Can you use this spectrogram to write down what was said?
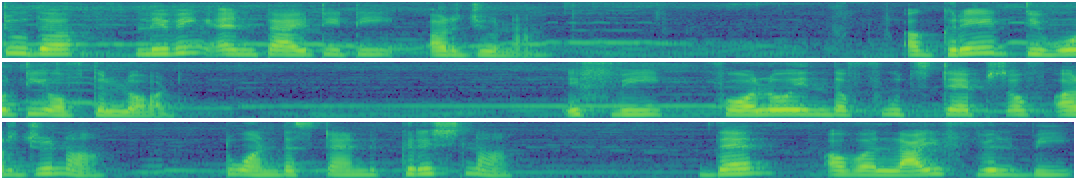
to the living entity Arjuna, a great devotee of the Lord. If we follow in the footsteps of Arjuna to understand Krishna, then our life will be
